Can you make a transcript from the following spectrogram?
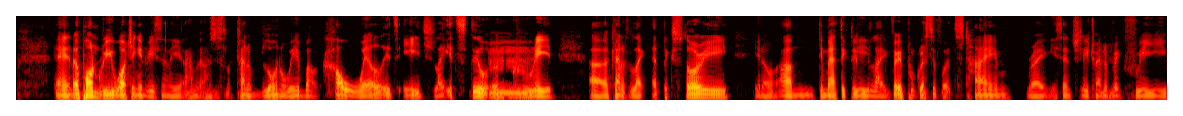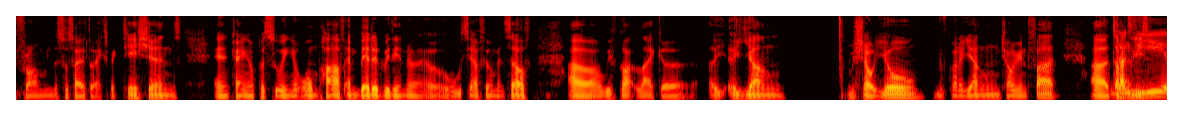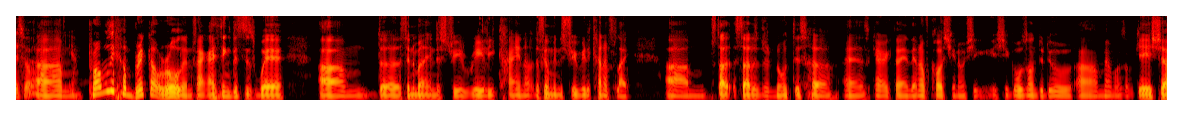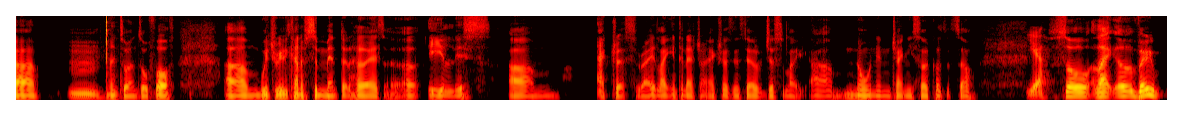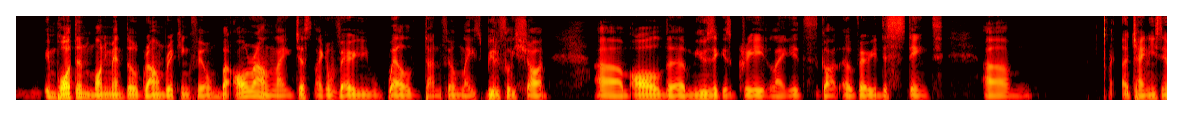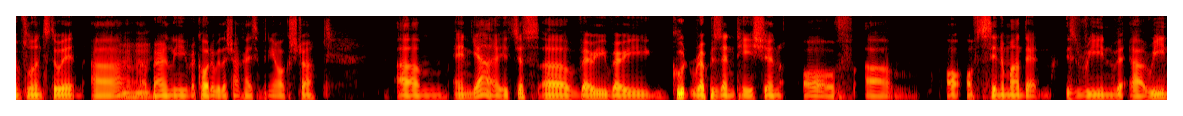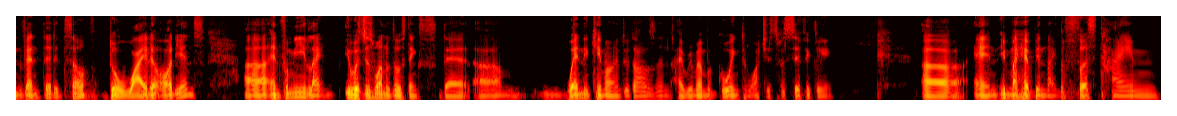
and upon rewatching it recently, I, I was just kind of blown away about how well it's aged. Like it's still a Mm. great, uh, kind of like epic story. You know, um, thematically like very progressive for its time. Right, essentially trying to Mhm. break free from the societal expectations and kind of pursuing your own path embedded within a, a wuxia film itself. Uh, we've got like a, a, a young Michelle Yeoh. We've got a young Chow Yun Fat. Uh, Zhang Ziyi as well. um, Yeah. probably her breakout role. In fact, I think this is where um, the cinema industry really kind of, the film industry really kind of like um, start, started to notice her as a character. And then, of course, you know, she she goes on to do um, Memoirs of Geisha Mm. and so on and so forth, um, which really kind of cemented her as a, a A-list um, actress, right? Like international actress instead of just like um, known in Chinese circles itself. Yeah. So like a very important, monumental, groundbreaking film, but all around like just like a very well done film. Like it's beautifully shot. Um, all the music is great. Like it's got a very distinct um a Chinese influence to it. Uh Mhm. apparently recorded with the Shanghai Symphony Orchestra. Um and yeah, it's just a very, very good representation of um of, of cinema that is reinve- uh, reinvented itself to a wider audience. Uh, and for me, like it was just one of those things that um, when it came out in 2000, I remember going to watch it specifically. Uh, and it might have been like the first time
